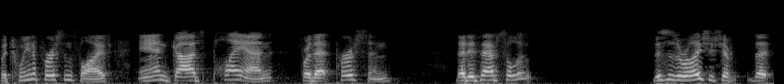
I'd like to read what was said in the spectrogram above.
between a person's life and God's plan for that person that is absolute. This is a relationship that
